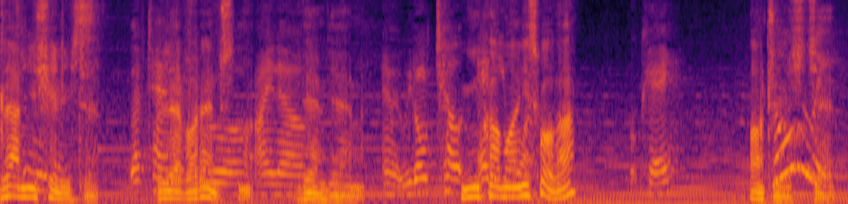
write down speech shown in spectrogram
Dla mnie się liczy. Leworęczny. Wiem, wiem. Nikomu ani słowa? Oczywiście.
